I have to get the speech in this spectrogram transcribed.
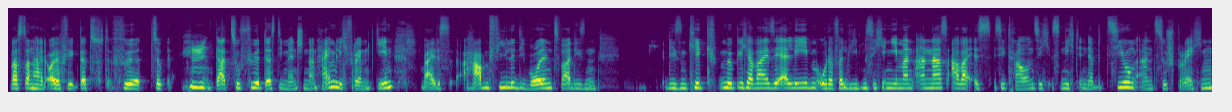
was dann halt häufig dazu, für, zu, dazu führt, dass die Menschen dann heimlich fremd gehen, weil das haben viele, die wollen zwar diesen diesen Kick möglicherweise erleben oder verlieben sich in jemand anders, aber es, sie trauen sich es nicht in der Beziehung anzusprechen,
